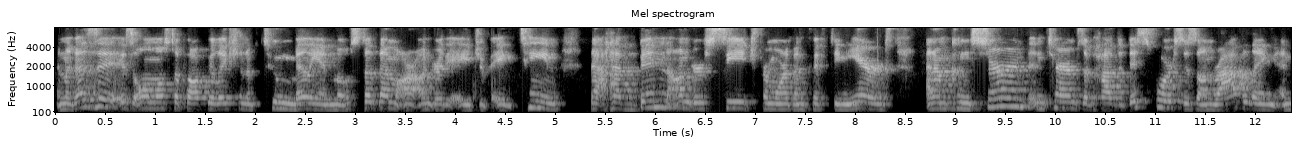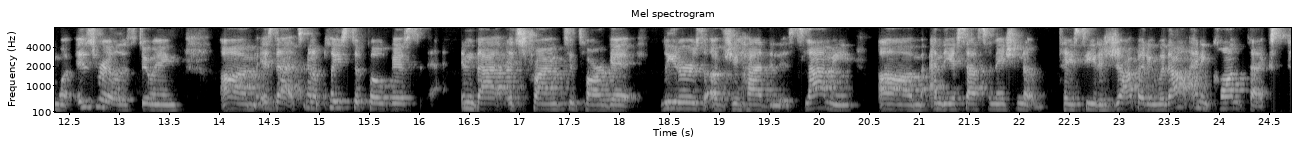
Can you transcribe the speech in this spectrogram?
And Gaza is almost a population of 2 million. Most of them are under the age of 18 that have been under siege for more than 15 years. And I'm concerned in terms of how the discourse is unraveling and what Israel is doing, um, is that it's going to place the focus in that it's trying to target leaders of Jihad al-Islami um, and the assassination of Taysir al-Jabari without any context.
